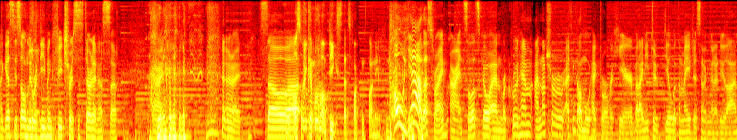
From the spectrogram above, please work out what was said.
I guess his only redeeming feature is his sturdiness. So. All right. All right. So. Uh, also, we can move on peaks. That's fucking funny. Oh yeah, that's right. All right, so let's go and recruit him. I'm not sure. I think I'll move Hector over here, but I need to deal with the mages if I'm gonna do that.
